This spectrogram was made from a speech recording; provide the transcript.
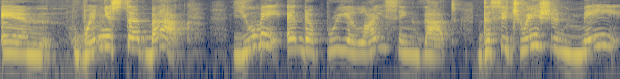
And when you step back, you may end up realizing that the situation may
